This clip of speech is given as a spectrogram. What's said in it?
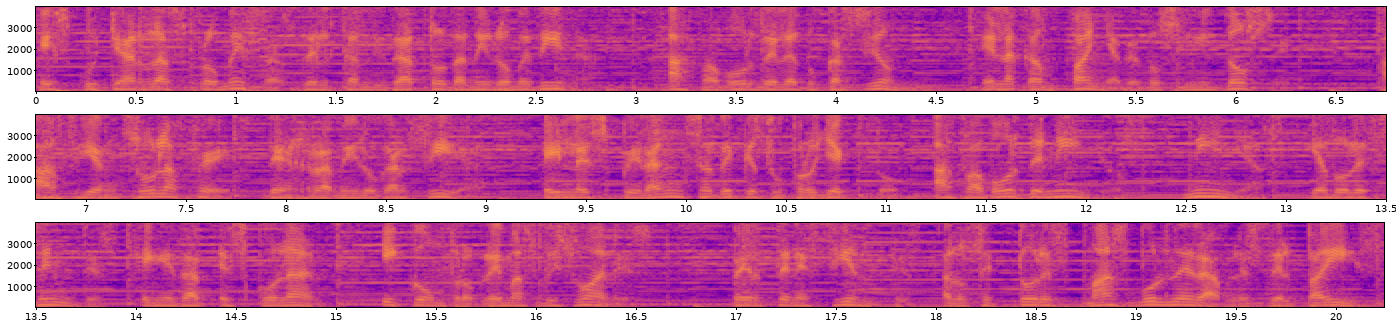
Escuchar las promesas del candidato Danilo Medina a favor de la educación en la campaña de 2012 afianzó la fe de Ramiro García en la esperanza de que su proyecto a favor de niños, niñas y adolescentes en edad escolar y con problemas visuales pertenecientes a los sectores más vulnerables del país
